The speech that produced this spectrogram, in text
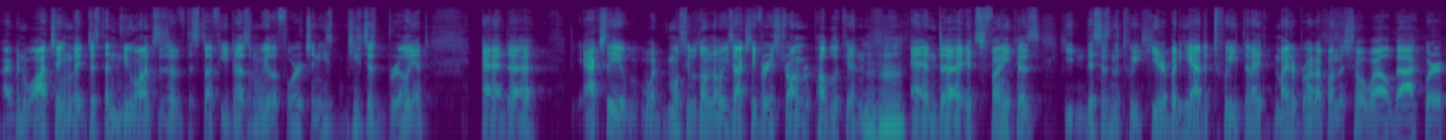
I've been watching like just the nuances of the stuff he does on Wheel of Fortune. He's he's just brilliant, and uh, actually, what most people don't know, he's actually a very strong Republican. Mhm. And uh, it's funny because he this isn't the tweet here, but he had a tweet that I might have brought up on the show a while back where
